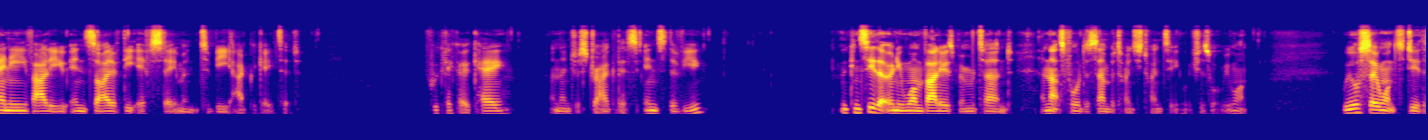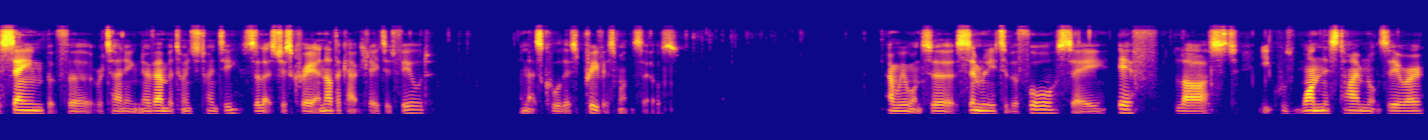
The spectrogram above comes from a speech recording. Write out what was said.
any value inside of the if statement to be aggregated. If we click OK and then just drag this into the view, we can see that only one value has been returned, and that's for December 2020, which is what we want. We also want to do the same, but for returning November 2020. So let's just create another calculated field, and let's call this previous month sales. And we want to, similarly to before, say if last equals 1 this time, not 0,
